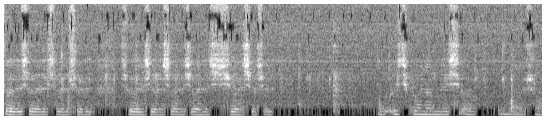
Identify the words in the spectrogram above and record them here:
Şöyle şöyle şöyle şöyle şöyle şöyle şöyle şöyle şöyle şöyle şöyle. Abi üç önemli eşya var şu an.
